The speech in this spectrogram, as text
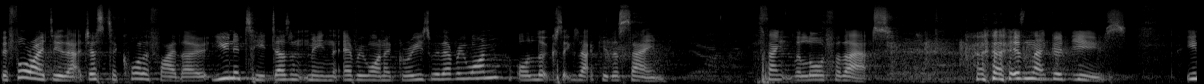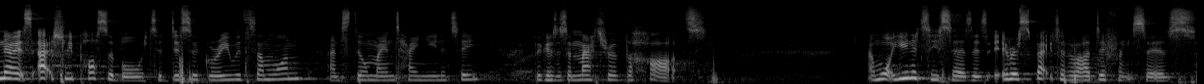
Before I do that, just to qualify though, unity doesn't mean that everyone agrees with everyone or looks exactly the same. Thank the Lord for that. Isn't that good news? You know, it's actually possible to disagree with someone and still maintain unity because it's a matter of the heart. And what unity says is, irrespective of our differences,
